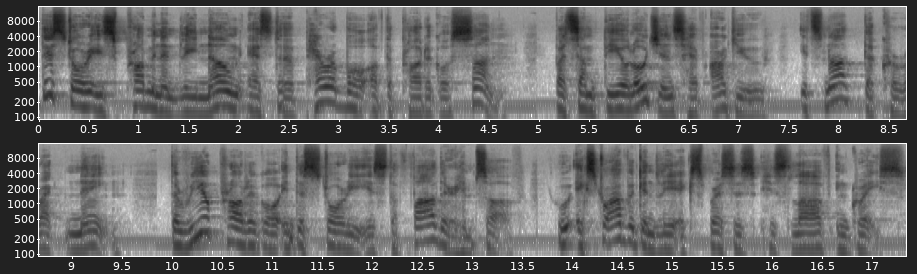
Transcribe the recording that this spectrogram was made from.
This story is prominently known as the parable of the prodigal son, but some theologians have argued it's not the correct name. The real prodigal in this story is the father himself, who extravagantly expresses his love and grace.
